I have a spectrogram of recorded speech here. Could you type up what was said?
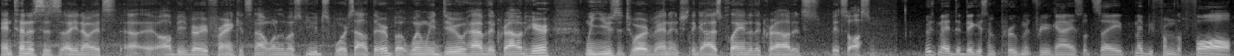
and tennis is, uh, you know, it's. Uh, I'll be very frank, it's not one of the most viewed sports out there. But when we do have the crowd here, we use it to our advantage. The guys play into the crowd. It's it's awesome. Who's made the biggest improvement for you guys, let's say, maybe from the fall,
